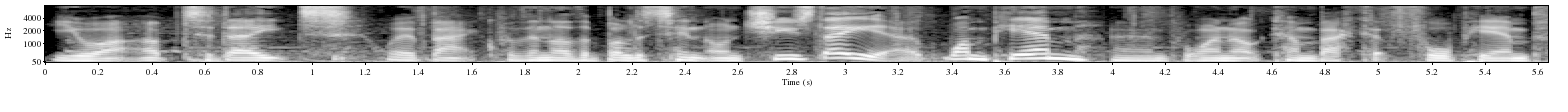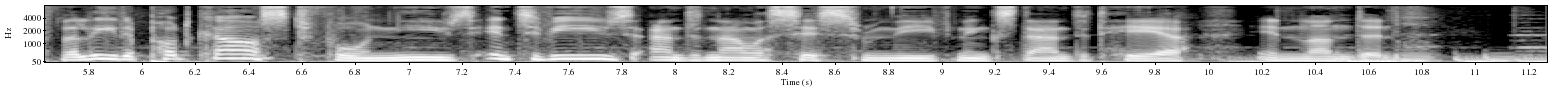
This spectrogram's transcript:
You are up to date. We're back with another bulletin on Tuesday at 1 pm. And why not come back at 4 pm for the Leader podcast for news, interviews, and analysis from the Evening Standard here in London.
